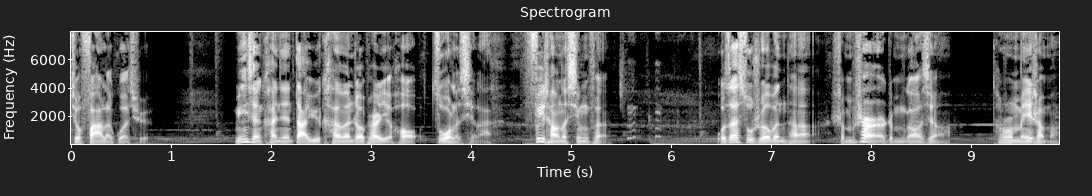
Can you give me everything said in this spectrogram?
就发了过去。明显看见大鱼看完照片以后坐了起来，非常的兴奋。我在宿舍问他什么事儿这么高兴，他说没什么，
